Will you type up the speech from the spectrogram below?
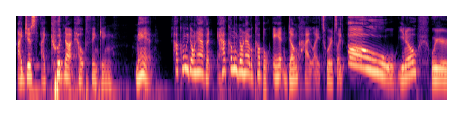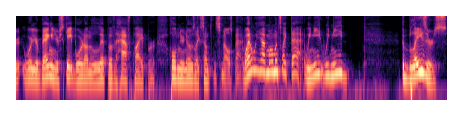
I just I could not help thinking, man, how come we don't have an how come we don't have a couple ant dunk highlights where it's like, oh, you know, where you're where you're banging your skateboard on the lip of the half pipe or holding your nose like something smells bad. Why don't we have moments like that? We need we need the Blazers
